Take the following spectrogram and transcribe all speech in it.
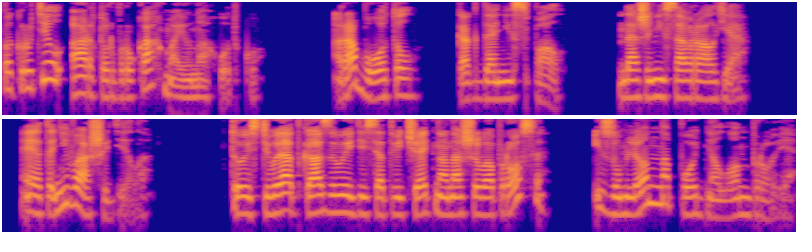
Покрутил Артур в руках мою находку. Работал, когда не спал. Даже не соврал я. Это не ваше дело. То есть вы отказываетесь отвечать на наши вопросы? Изумленно поднял он брови.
